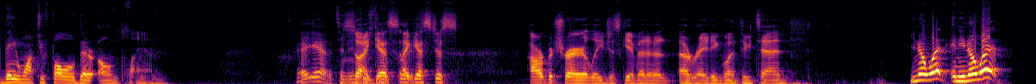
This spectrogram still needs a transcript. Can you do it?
They want to follow their own plan. Uh, yeah, it's an so I interesting guess I guess just arbitrarily just give it a, a rating one through ten. You know what? And you know what?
